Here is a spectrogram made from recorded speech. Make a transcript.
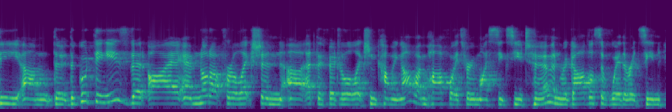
the, um, the, the good thing is that I am not up for election uh, at the federal election coming up. I'm halfway through my six-year term, and regardless of whether it's in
